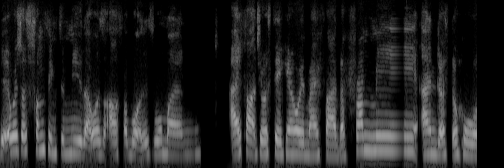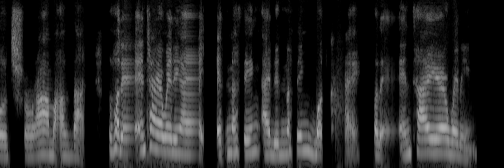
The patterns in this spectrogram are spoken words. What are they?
It was just something to me that was off about this woman I thought she was taking away my father from me and just the whole trauma of that. So for the entire wedding, I ate nothing. I did nothing but cry for the entire wedding.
